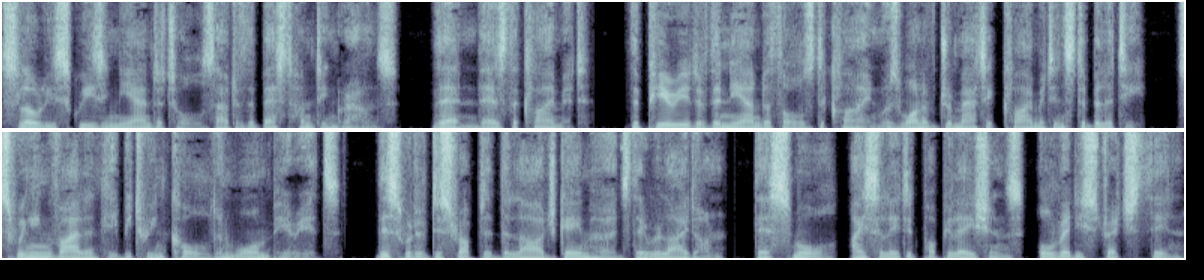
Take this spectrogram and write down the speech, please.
slowly squeezing Neanderthals out of the best hunting grounds. Then there's the climate. The period of the Neanderthals' decline was one of dramatic climate instability, swinging violently between cold and warm periods. This would have disrupted the large game herds they relied on. Their small, isolated populations, already stretched thin,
